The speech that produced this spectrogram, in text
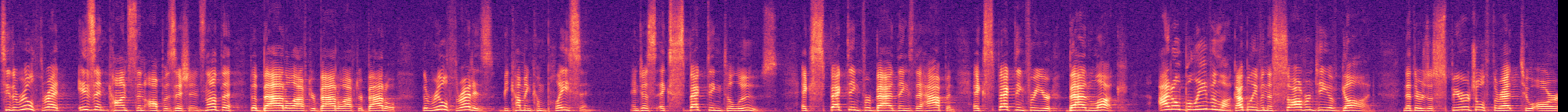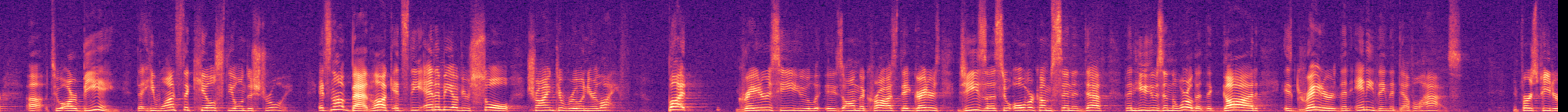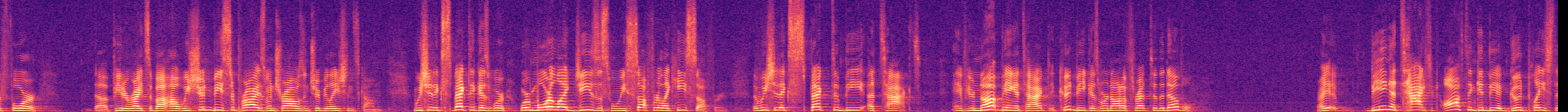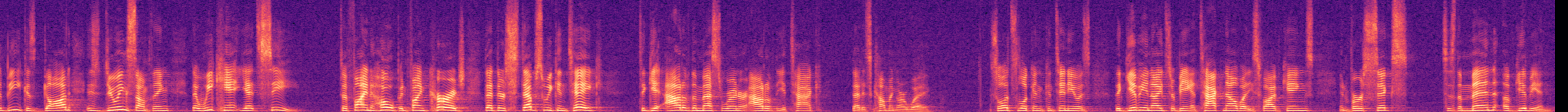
See, the real threat isn't constant opposition. It's not the, the battle after battle after battle. The real threat is becoming complacent and just expecting to lose, expecting for bad things to happen, expecting for your bad luck. I don't believe in luck. I believe in the sovereignty of God, that there's a spiritual threat to our, uh, to our being, that He wants to kill, steal, and destroy. It's not bad luck, it's the enemy of your soul trying to ruin your life. But Greater is he who is on the cross, greater is Jesus who overcomes sin and death than he who's in the world. That the God is greater than anything the devil has. In 1 Peter 4, uh, Peter writes about how we shouldn't be surprised when trials and tribulations come. We should expect it because we're, we're more like Jesus when we suffer like he suffered. That we should expect to be attacked. And if you're not being attacked, it could be because we're not a threat to the devil. Right? being attacked often can be a good place to be because God is doing something that we can't yet see. To find hope and find courage that there's steps we can take to get out of the mess we're in or out of the attack that is coming our way. So let's look and continue as the Gibeonites are being attacked now by these five kings. In verse 6, it says, The men of Gibeon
